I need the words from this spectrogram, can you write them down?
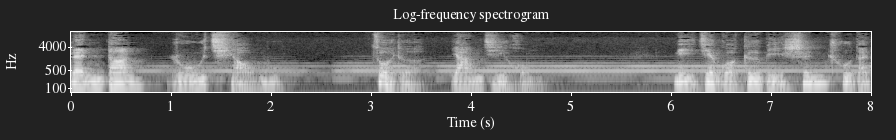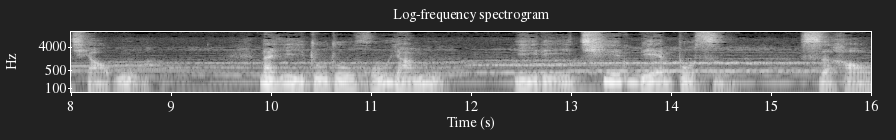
人当如乔木。作者：杨继红。你见过戈壁深处的乔木吗？那一株株胡杨木，屹立千年不死，死后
